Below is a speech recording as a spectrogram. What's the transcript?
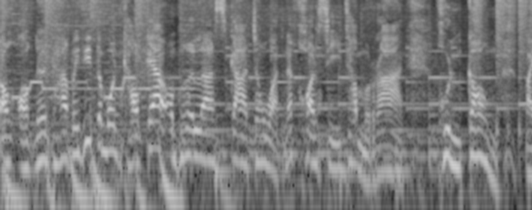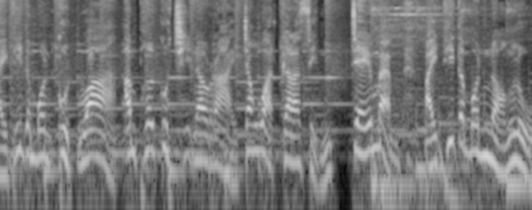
ต้องออกเดินทางไปที่ตำบลเขาแก้วอำเภอลานสกาจังหวัดนครศรีธรรมราช คุณก้องไปที่ตำบลกุดว่าอำเภอกุชินาราย จังหวัดกาฬสินธุ์เจ๊แหม่มไปที่ตำบลหนองหลู่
